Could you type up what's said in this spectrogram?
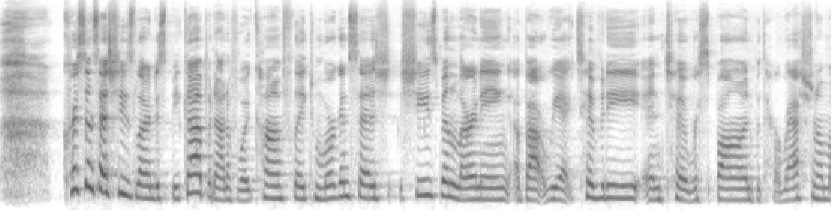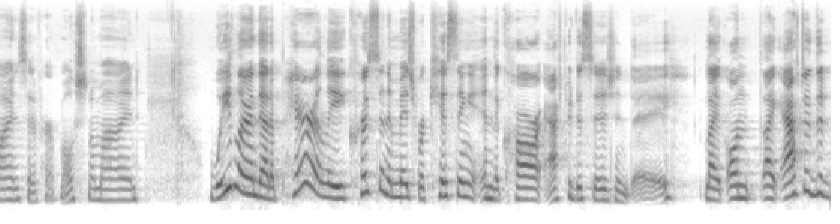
Kristen says she's learned to speak up and not avoid conflict. Morgan says she's been learning about reactivity and to respond with her rational mind instead of her emotional mind. we learned that apparently Kristen and Mitch were kissing in the car after decision day. Like on like after the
